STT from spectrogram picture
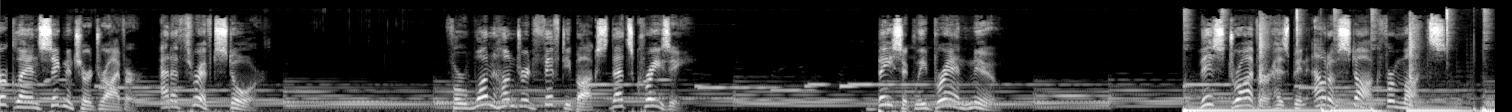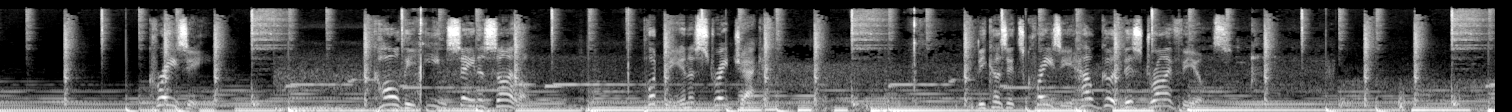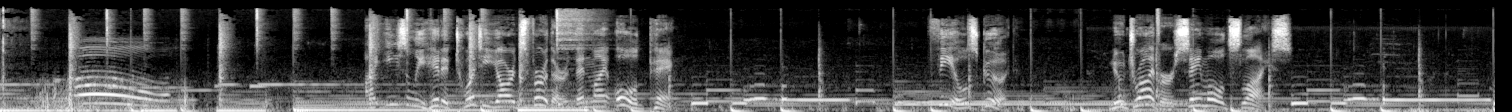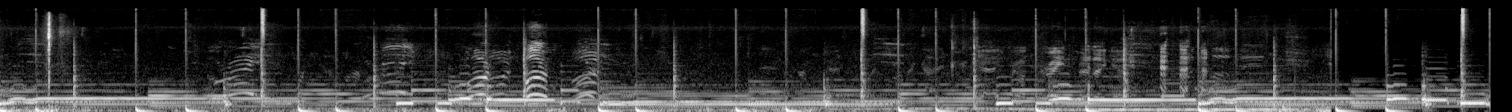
Kirkland signature driver at a thrift store. For 150 bucks, that's crazy. Basically brand new. This driver has been out of stock for months. Crazy. Call the insane asylum. Put me in a straitjacket. Because it's crazy how good this drive feels. easily hit it 20 yards further than my old Ping. Feels good. New driver, same old slice. Great.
